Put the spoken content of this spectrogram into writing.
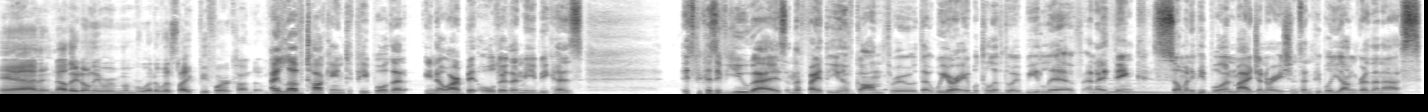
and now they don't even remember what it was like before a condom. I love talking to people that, you know, are a bit older than me because it's because of you guys and the fight that you have gone through that we are able to live the way we live. And I think so many people in my generations and people younger than us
